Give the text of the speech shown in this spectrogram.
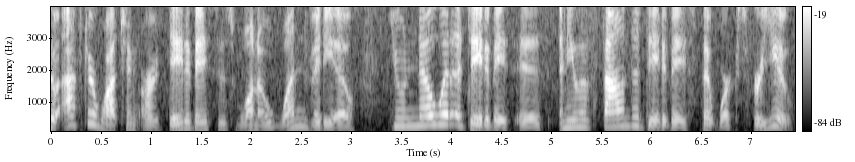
after watching our Databases 101 video, you know what a database is and you have found a database that works for you.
